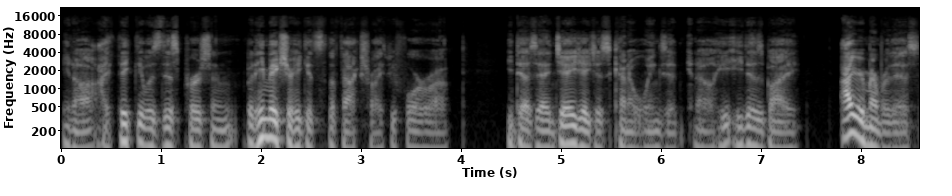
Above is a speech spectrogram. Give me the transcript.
you know, I think it was this person, but he makes sure he gets the facts right before uh, he does that. And JJ just kind of wings it. You know, he he does by, I remember this,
